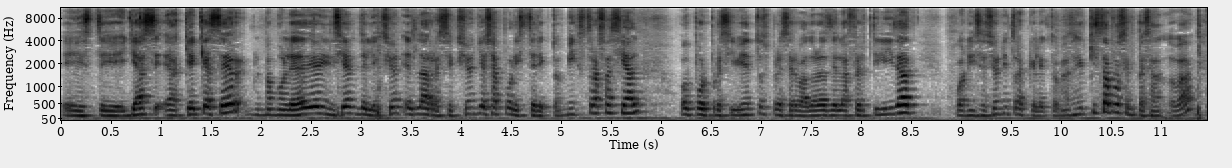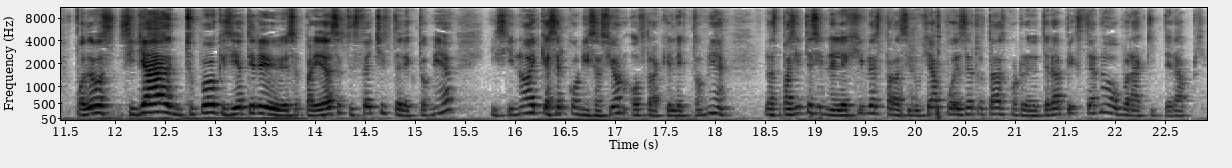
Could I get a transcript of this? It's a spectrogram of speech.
Este, ya se- aquí hay que hacer, la modalidad inicial de elección es la resección, ya sea por histerectomía extrafacial o por procedimientos preservadoras de la fertilidad, conización y traquelectomía. Aquí estamos empezando, ¿va? Podemos, si ya, supongo que si ya tiene paridad satisfecha, histerectomía, y si no, hay que hacer conización o traquelectomía. Las pacientes inelegibles para cirugía pueden ser tratadas con radioterapia externa o braquiterapia.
